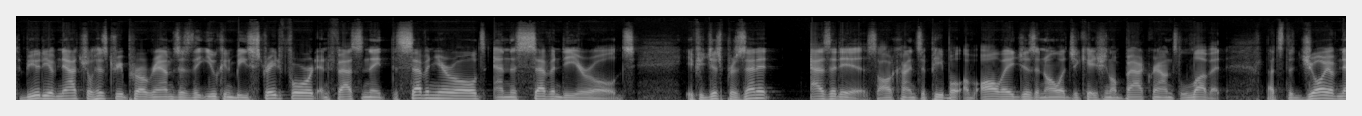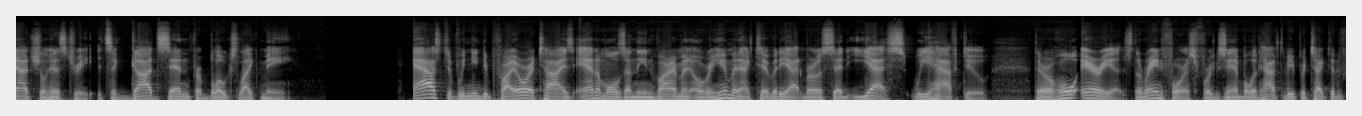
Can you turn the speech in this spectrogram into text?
The beauty of natural history programs is that you can be straightforward and fascinate the seven year olds and the 70 year olds. If you just present it as it is, all kinds of people of all ages and all educational backgrounds love it. That's the joy of natural history. It's a godsend for blokes like me. Asked if we need to prioritize animals and the environment over human activity, Attenborough said, yes, we have to. There are whole areas, the rainforest, for example, that have to be protected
